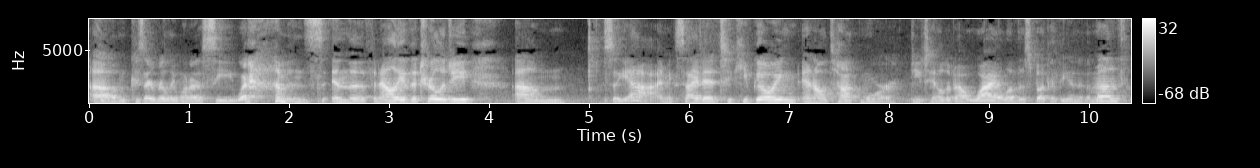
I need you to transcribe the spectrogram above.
Because um, I really want to see what happens in the finale of the trilogy. Um, so yeah, I'm excited to keep going and I'll talk more detailed about why I love this book at the end of the month.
